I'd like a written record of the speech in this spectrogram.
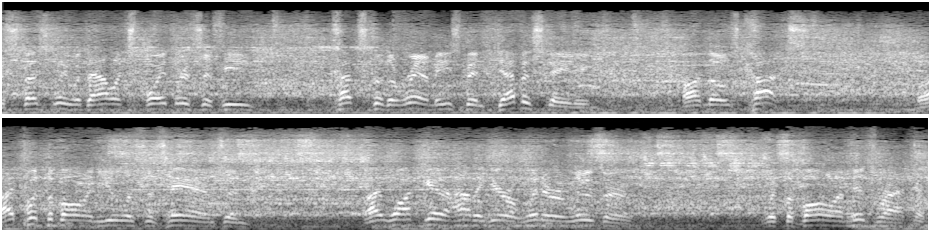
especially with Alex Poythress. If he cuts to the rim, he's been devastating on those cuts. But I put the ball in Ulis's hands, and I walk out of here a winner or loser with the ball on his racket.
